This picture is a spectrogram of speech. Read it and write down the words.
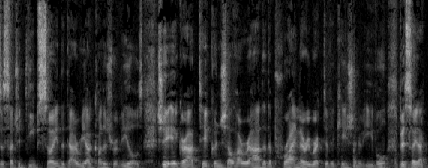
is such a deep side that the Ariya Kaddish reveals. That the primary rectification of evil, without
